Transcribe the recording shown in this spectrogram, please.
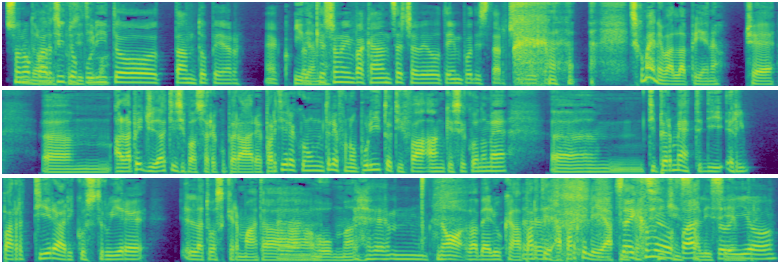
Sono da partito pulito tanto per. Ecco, Idem. perché sono in vacanza e ci avevo tempo di starci dietro. Secondo me ne vale la pena. Cioè, um, alla peggio i dati si possono recuperare. Partire con un telefono pulito ti fa anche, secondo me, um, ti permette di ripartire a ricostruire la tua schermata um, home. No, vabbè, Luca, a parte, a parte le applicazioni che installi sempre. Io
